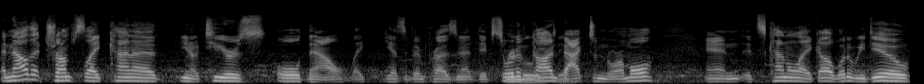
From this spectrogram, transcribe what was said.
And now that Trump's like kind of, you know, two years old now, like he hasn't been president, they've sort Removed, of gone yeah. back to normal. And it's kind of like, oh, what do we do?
